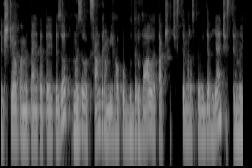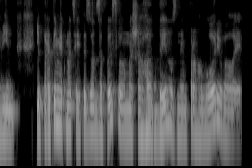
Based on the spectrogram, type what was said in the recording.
якщо ви пам'ятаєте той епізод, ми з Олександром його побудували так, що частину розповідав я, частину він. І перед тим як ми цей епізод записували, ми ще годину з ним проговорювали,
